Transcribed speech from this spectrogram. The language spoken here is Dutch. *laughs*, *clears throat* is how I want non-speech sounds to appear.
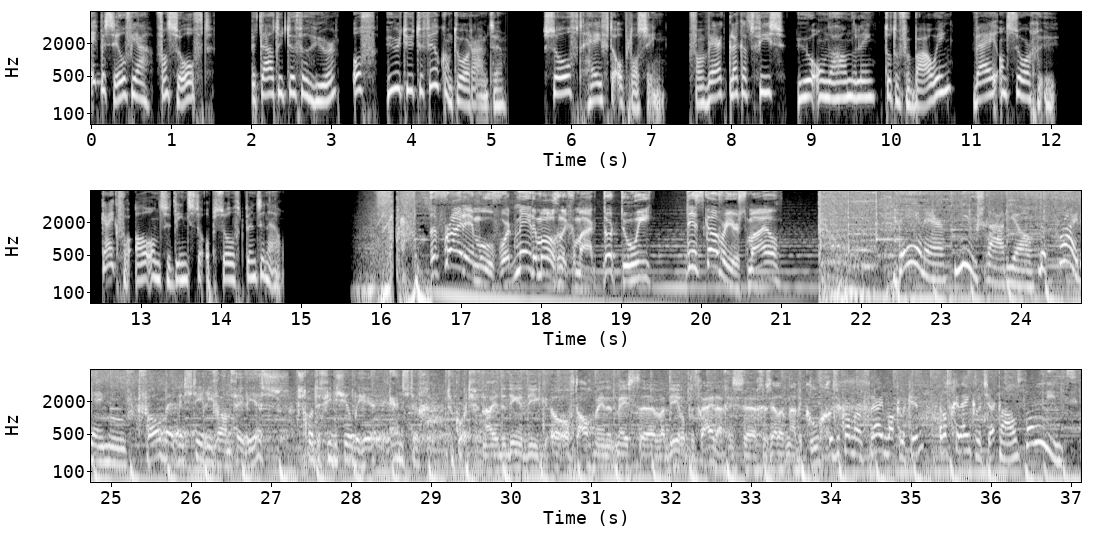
Ik ben Sylvia van Solft. Betaalt u te veel huur of huurt u te veel kantoorruimte? Solft heeft de oplossing. Van werkplekadvies, huuronderhandeling tot een verbouwing, wij ontzorgen u. Kijk voor al onze diensten op soft.nl. The Friday Move wordt mede mogelijk gemaakt door TUI. Discover your smile. BNR Nieuwsradio. The Friday Move. Vooral bij het ministerie van VWS schort het financieel beheer ernstig tekort. Nou ja, de dingen die ik over het algemeen het meest uh, waardeer op de vrijdag is uh, gezellig naar de kroeg. Dus ik kwam er vrij makkelijk in. Er was geen enkele check. Paul van Liemt.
